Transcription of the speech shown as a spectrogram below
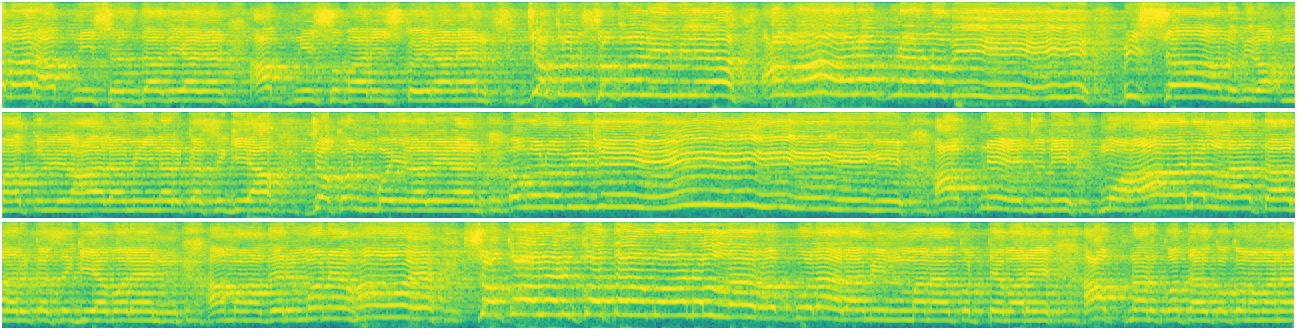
এবার আপনি সেজদা দিয়া দেন, আপনি সুপারিশ কইরা নেন। যখন সকলেই মিলে আমার আপনার নবী, বিশ্ব নবী রহমাতুল্লিল আলমিনের কাছে গিয়া যখন বইলা নিলেন ও নবীজি, আপনি যদি মহান আল্লাহ তাআলার কাছে গিয়া বলেন, আমাদের মনে হয় সকলের কথা মহান আল্লাহ রব্বুল আলামিন মানা করতে পারে। আপনার কথা কখনো মানা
